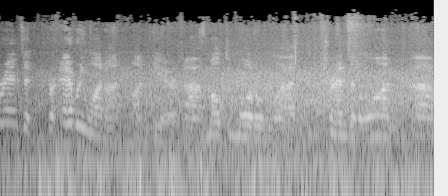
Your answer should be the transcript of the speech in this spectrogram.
transit for everyone on, on here, uh, multimodal uh, transit along um,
